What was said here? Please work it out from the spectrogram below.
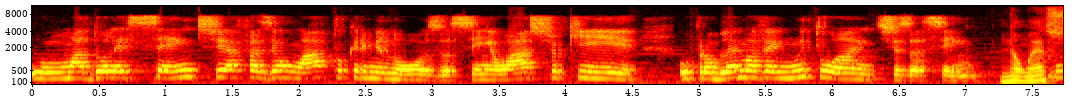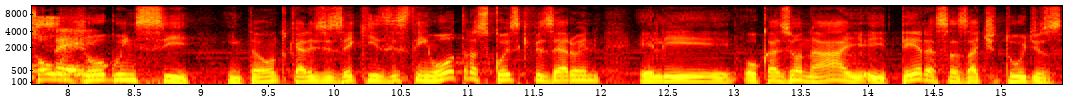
um adolescente a fazer um ato criminoso, assim. Eu acho que o problema vem muito antes, assim. Não é só o jogo em si. Então, tu queres dizer que existem outras coisas que fizeram ele, ele ocasionar e, e ter essas atitudes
